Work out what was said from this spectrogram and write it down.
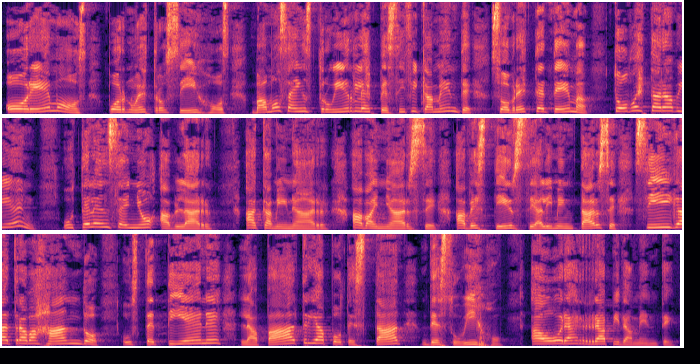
Oremos por nuestros hijos. Vamos a instruirle específicamente sobre este tema. Todo estará bien. Usted le enseñó a hablar, a caminar, a bañarse, a vestirse, a alimentarse. Siga trabajando. Usted tiene la patria potestad de su hijo. Ahora rápidamente,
